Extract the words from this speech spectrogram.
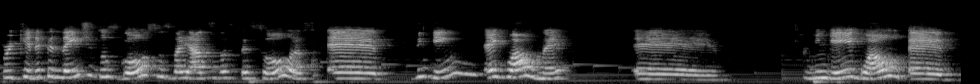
Porque dependente dos gostos variados das pessoas, é, ninguém é igual, né? É, ninguém é igual. É,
